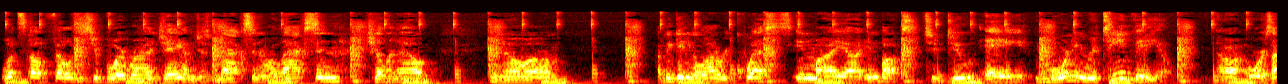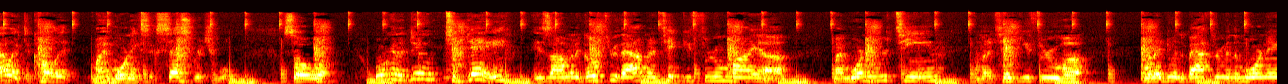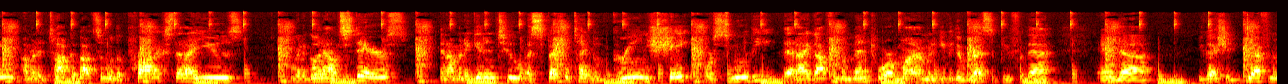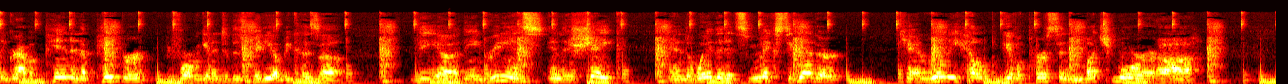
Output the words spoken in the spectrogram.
What's up, fellas? It's your boy Ryan J. I'm just maxing and relaxing, chilling out. You know, um, I've been getting a lot of requests in my uh, inbox to do a morning routine video, uh, or as I like to call it, my morning success ritual. So, uh, what we're gonna do today is I'm gonna go through that. I'm gonna take you through my uh, my morning routine. I'm gonna take you through uh, what I do in the bathroom in the morning. I'm gonna talk about some of the products that I use. We're gonna go downstairs and I'm gonna get into a special type of green shake or smoothie that I got from a mentor of mine. I'm gonna give you the recipe for that. And uh, you guys should definitely grab a pen and a paper before we get into this video because uh, the uh, the ingredients in this shake and the way that it's mixed together can really help give a person much more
